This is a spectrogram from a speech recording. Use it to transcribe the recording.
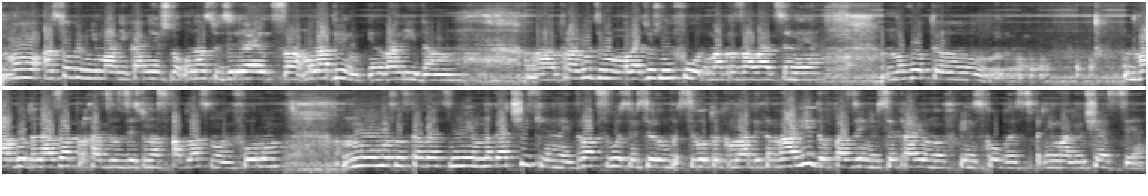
Но особое внимание, конечно, у нас уделяется молодым инвалидам. Э, проводим молодежные форумы образовательные. Ну вот э, Два года назад проходил здесь у нас областной форум. Ну, можно сказать, не многочисленный. 28 всего, всего только молодых инвалидов по зрению всех районов Пензенской области принимали участие.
